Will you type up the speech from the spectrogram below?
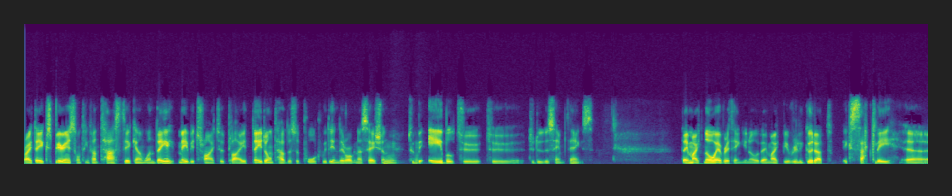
right they experience something fantastic and when they maybe try to apply it they don't have the support within their organization mm. to be able to to to do the same things they might know everything you know they might be really good at exactly uh,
